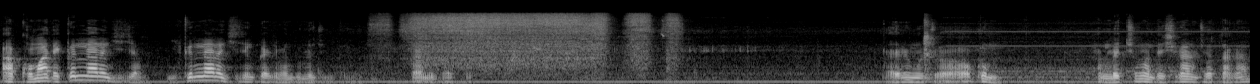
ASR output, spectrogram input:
앞 고마대 끝나는 지점, 이 끝나는 지점까지만 눌러주면 돼요. 닿고. 자, 이런 걸 조금 한 몇 초만 더 시간을 줬다가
